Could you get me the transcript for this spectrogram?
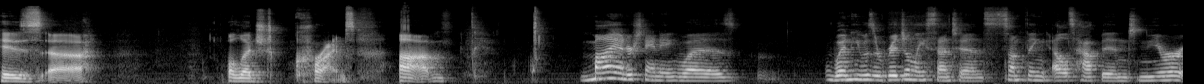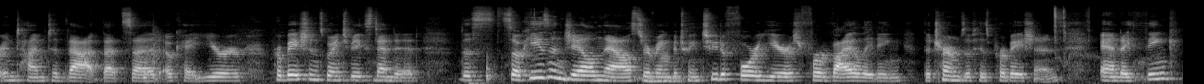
his uh, alleged crimes. Um, my understanding was when he was originally sentenced, something else happened nearer in time to that that said, okay, your probation is going to be extended. This, so he's in jail now, serving between two to four years for violating the terms of his probation. And I think,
